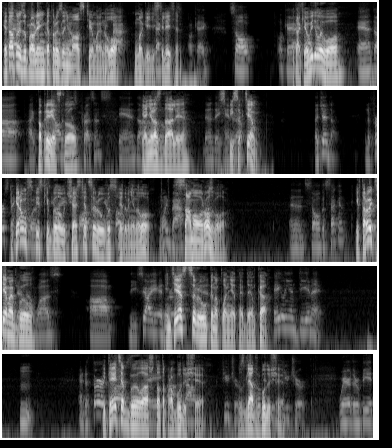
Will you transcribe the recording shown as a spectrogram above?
Это одно из управлений, которое занималось темой НЛО многие десятилетия. Итак, я увидел его, поприветствовал, и они раздали список тем. И первым в списке было участие ЦРУ в исследовании НЛО, с самого Розвелла. И второй темой был интерес ЦРУ к инопланетной ДНК. И третье было что-то про будущее, взгляд в будущее,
